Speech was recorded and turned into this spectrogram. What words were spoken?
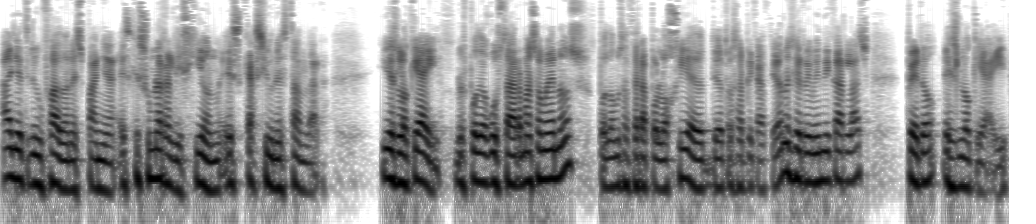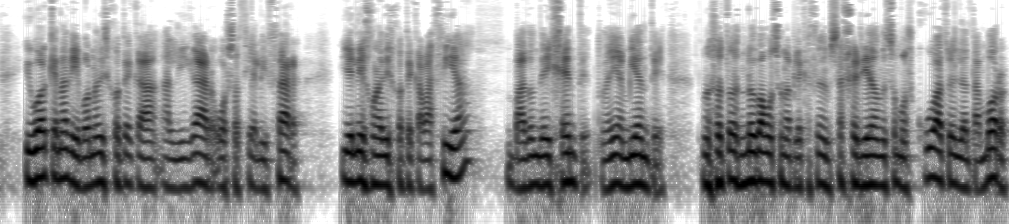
haya triunfado en España, es que es una religión, es casi un estándar. Y es lo que hay. Nos puede gustar más o menos, podemos hacer apología de, otras aplicaciones y reivindicarlas, pero es lo que hay. Igual que nadie va a una discoteca a ligar o a socializar y elige una discoteca vacía, va donde hay gente, donde hay ambiente. Nosotros no vamos a una aplicación de mensajería donde somos cuatro y el tambor.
